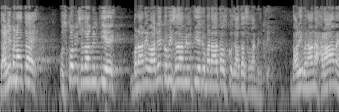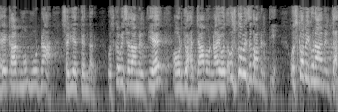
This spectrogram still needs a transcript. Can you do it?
داڑھی بناتا ہے، اس کو بھی سزا ملتی ہے، بنانے والے کو بھی سزا ملتی ہے، جو بناتا ہے، اس کو زیادہ سزا ملتی ہے۔ داڑھی بنانا حرام ہے کاٹ موڑنا شریعت کے اندر۔ اس کو بھی سزا ملتی ہے اور جو حجام اور نائی ہوتا ہے، اس کو بھی سزا ملتی ہے۔ اس کو بھی گناہ ملتا ہے۔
